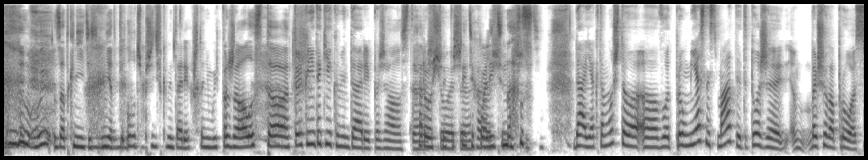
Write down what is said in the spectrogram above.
Вы заткнитесь. Нет, лучше пишите в комментариях что-нибудь, пожалуйста. Только не такие комментарии, пожалуйста. Хорошие, что это. пишите, хвалите нас. Да, я к тому, что э, вот про уместность мата это тоже э, большой вопрос.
